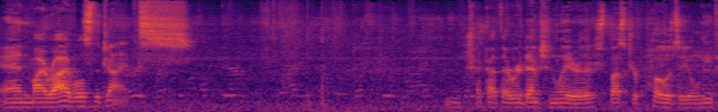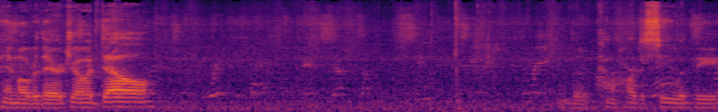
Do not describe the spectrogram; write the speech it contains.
and my rivals, the Giants. Check out that redemption later. There's Buster Posey. We'll leave him over there. Jo Adell. Kind of hard to see with the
